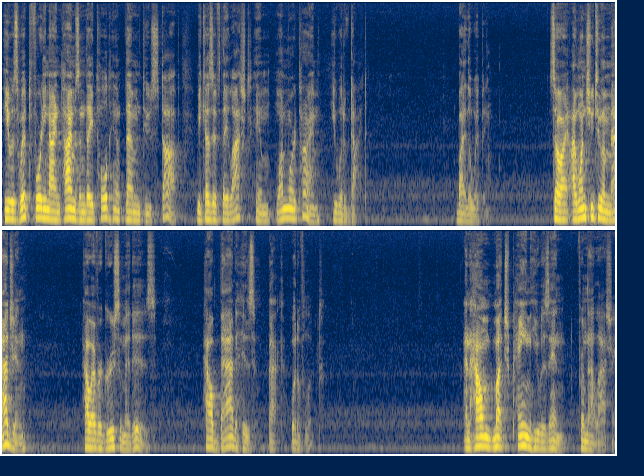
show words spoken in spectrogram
He was whipped 49 times, and they told him, them to stop because if they lashed him one more time, he would have died by the whipping. So I, I want you to imagine, however gruesome it is, how bad his back would have looked and how much pain he was in from that lashing.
